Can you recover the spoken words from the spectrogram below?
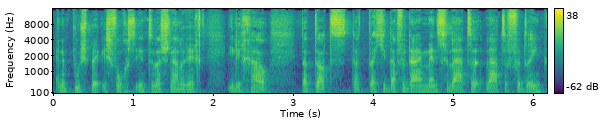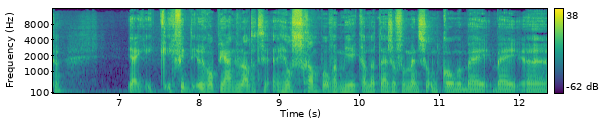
En een pushback is volgens het internationale recht illegaal. Dat, dat, dat, dat, je, dat we daar mensen laten, laten verdrinken. Ja, ik, ik vind de Europeanen doen altijd heel schamp over Amerika... omdat daar zoveel mensen omkomen bij, bij, uh,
